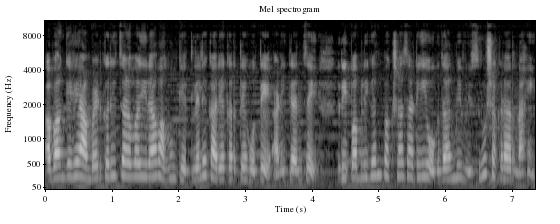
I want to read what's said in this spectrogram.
अभंगे हे आंबेडकरी चळवळीला वाहून घेतलेले कार्यकर्ते होते आणि त्यांचे रिपब्लिकन पक्षासाठी योगदान मी विसरू शकणार नाही.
